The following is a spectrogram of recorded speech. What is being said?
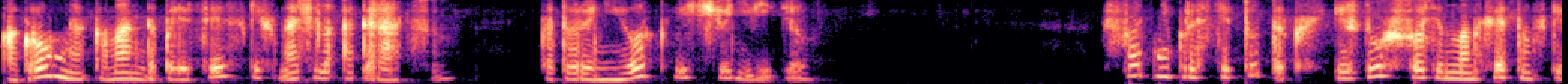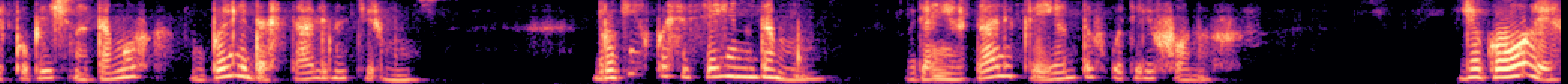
Огромная команда полицейских начала операцию, которую Нью-Йорк еще не видел. Сотни проституток из двух сотен манхэттенских публичных домов были доставлены в тюрьму. Других посетили на дому, где они ждали клиентов у телефонов. Легуори,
